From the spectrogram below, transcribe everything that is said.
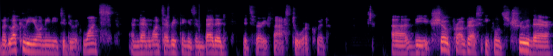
but luckily, you only need to do it once. And then once everything is embedded, it's very fast to work with. Uh, the show progress equals true there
